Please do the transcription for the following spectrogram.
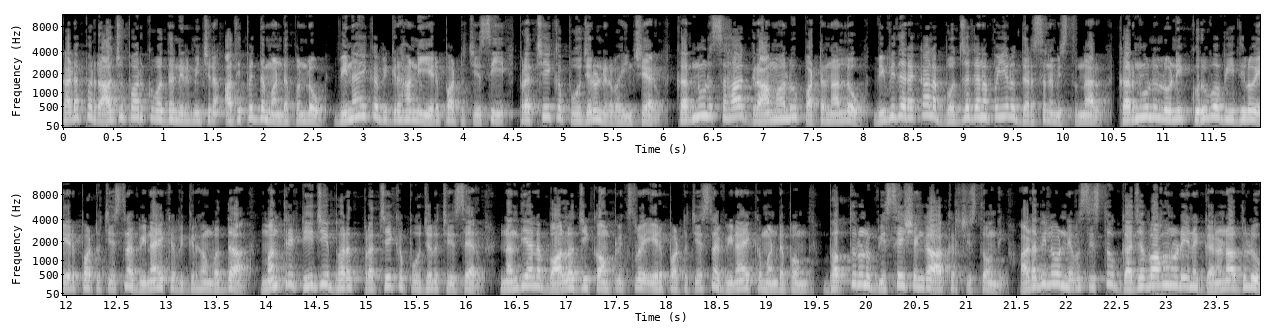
కడప రాజు పార్కు వద్ద నిర్మించిన అతిపెద్ద మండపంలో వినాయక విగ్రహాన్ని ఏర్పాటు చేసి ప్రత్యేక పూజలు నిర్వహించారు. కర్నూలు సహా గ్రామాలు పట్టణాల్లో వివిధ రకాల బొజ్జ గణపయ్యలు దర్శనమిస్తున్నారు. కర్నూలులోని కురువ వీధిలో ఏర్పాటు చేసిన వినాయక విగ్రహం వద్ద మంత్రి టీజీ భరత్ ప్రత్యేక పూజలు చేశారు. నంద్యాల బాలాజీ కాంప్లెక్స్లో ఏర్పాటు చేసిన వినాయక మండపం భక్తులను విశేషంగా ఆకర్షిస్తోంది. అడవిలో నివసిస్తూ గజవాహనుడైన గణనాథుడు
